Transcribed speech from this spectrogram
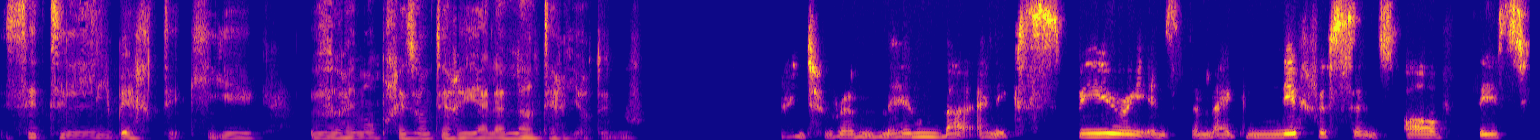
cette liberté qui est vraiment présente et réelle à l'intérieur de nous. and to remember and experience the magnificence of this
